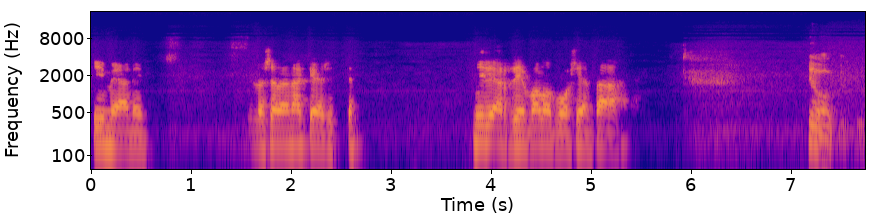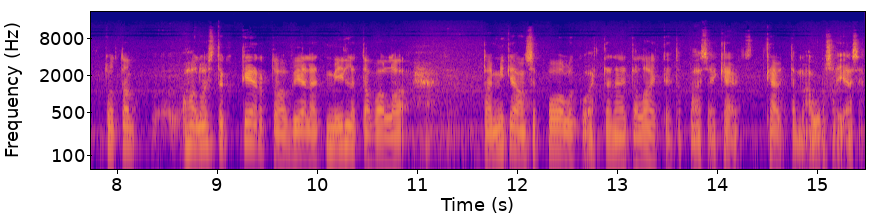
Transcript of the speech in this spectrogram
pimeä, niin kyllä siellä näkee sitten miljardien valovuosien päähän. Joo, tota, haluaisitko kertoa vielä, että millä tavalla tai mikä on se polku, että näitä laitteita pääsee käyttämään Ursan jäsen?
